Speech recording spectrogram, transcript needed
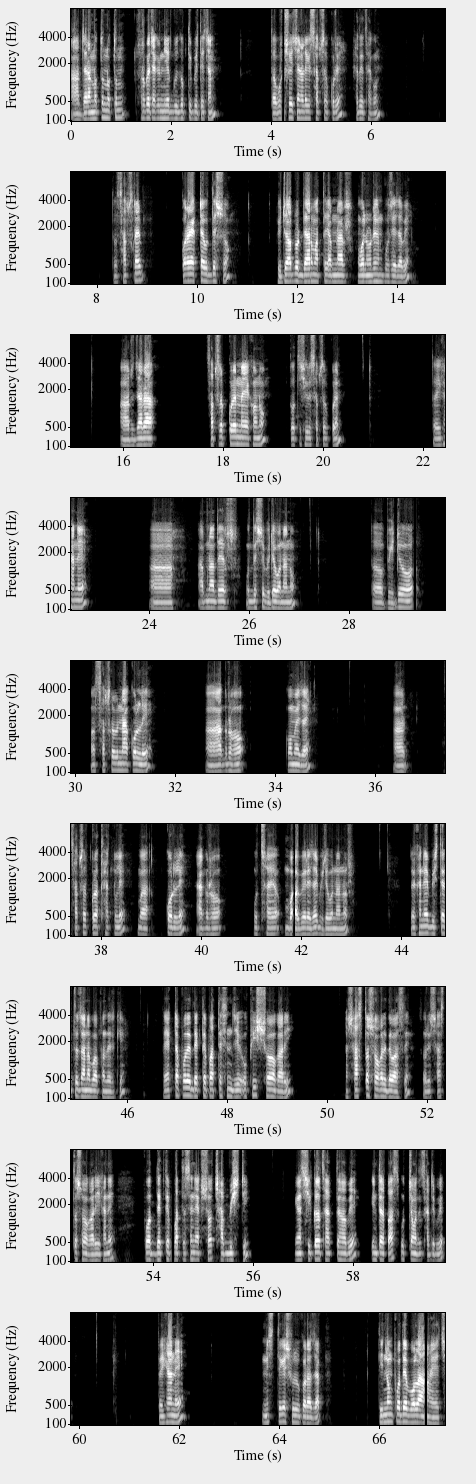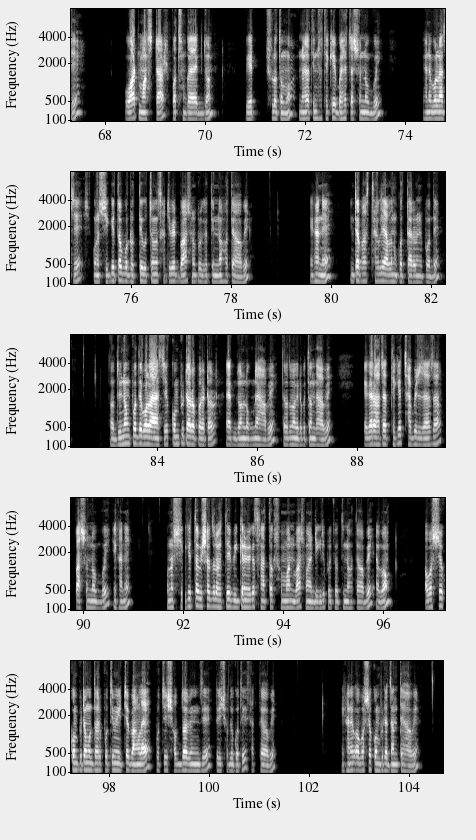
আর যারা নতুন নতুন সরকারি চাকরি নিয়োগ বিজ্ঞপ্তি পেতে চান, তো অবশ্যই চ্যানেলটিকে সাবস্ক্রাইব করে সাথে থাকুন। তো সাবস্ক্রাইব করার একটা উদ্দেশ্য, ভিডিও আপলোড দেওয়ার মাত্রই আপনার মোবাইল নোটিফিকেশন পৌঁছে যাবে। আর যারা সাবস্ক্রাইব করেন নাই এখনও তো অতি শীঘ্রই সাবস্ক্রাইব করেন। তো এখানে আপনাদের উদ্দেশ্যে ভিডিও বানানো। তো ভিডিও সাবস্ক্রাইব না করলে আগ্রহ কমে যায়। আর সাবস্ক্রাইব করা থাকলে বা করলে আগ্রহ, উৎসাহ বা বেড়ে যায় ভিডিও বানানোর। তো এখানে বিস্তারিত জানাব আপনাদেরকে। একটা পদে দেখতে পাচ্তেছেন যে অফিস সহকারী স্বাস্থ্য সহকারী দেওয়া আছে। সরি স্বাস্থ্য সহকারী এখানে পদ দেখতে পাচ্তেছেন একশো ছাব্বিশটি। এখানে শিক্ষা থাকতে হবে, ইন্টার পাস, উচ্চ মাধ্যমিক সার্টিফিকেট। তো এখানে নিচ থেকে শুরু করা যাক। তিন নং পদে বলা হয়েছে, ওয়ার্ড মাস্টার, পদ সংখ্যা একজন, গ্রেড ষোলোতম, নয় হাজার তিনশো থেকে বাইশ চারশো নব্বই। এখানে বলা আছে, কোনো শিক্ষিত বোর্ড হতে উচ্চ মাধ্যমিক সার্টিফিকেট বা সমপরীক্ষা উত্তীর্ণ হতে হবে। এখানে ইন্টার পাস থাকলে আবেদন করতে পারবেন পদে। তো দুই নং পদে বলা আছে কম্পিউটার অপারেটর একজন লোক নেওয়া হবে তেরোতম গ্রেড বেতন দেওয়া হবে। এগারো হাজার থেকে ছাব্বিশ হাজার পাঁচশো নব্বই এখানে। কোনো শিক্ষিত বিশ্ববিদ্যালয় হতে বিজ্ঞান বিভাগে স্নাতক সম্মান বা সমান ডিগ্রি পরীক্ষা উত্তীর্ণ হতে হবে এবং অবশ্যই কম্পিউটার মধ্যে প্রতি মিনিটে বাংলায় পঁচিশ শব্দ এবং ইংরেজিতে তিরিশ শব্দ গতি থাকতে হবে। এখানে অবশ্যই কম্পিউটার জানতে হবে।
